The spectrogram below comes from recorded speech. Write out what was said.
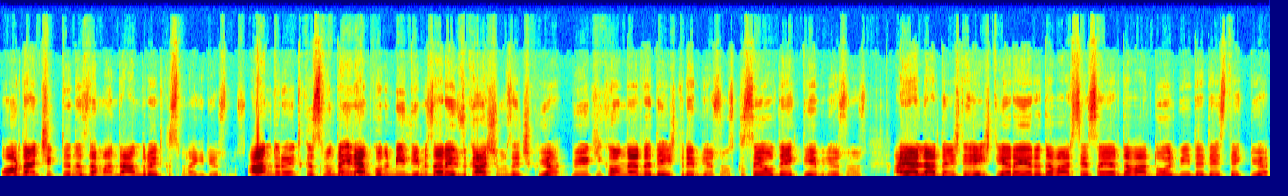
Oradan çıktığınız zaman da Android kısmına gidiyorsunuz. Android kısmında Hiremco'nun bildiğimiz arayüzü karşımıza çıkıyor. Büyük ikonları da değiştirebiliyorsunuz. Kısa yolda ekleyebiliyorsunuz. Ayarlardan işte HDR ayarı da var, ses ayarı da var, Dolby'yi de destekliyor.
